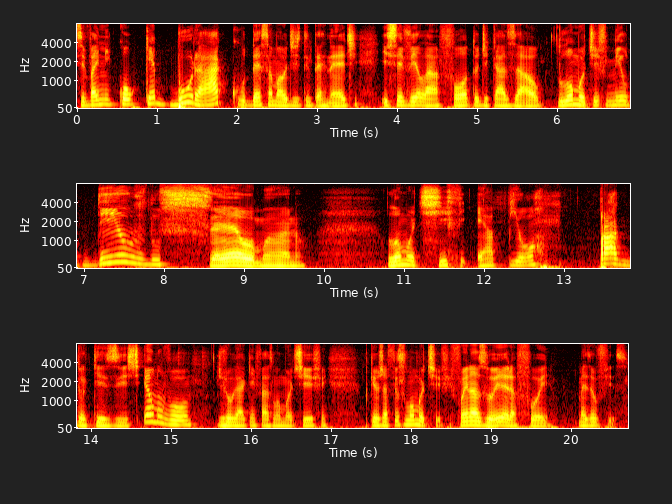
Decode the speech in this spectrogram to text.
você vai em qualquer buraco dessa maldita internet e você vê lá foto de casal. Lomotif, meu Deus do céu, mano. Lomotif é a pior praga que existe. Eu não vou julgar quem faz Lomotif, porque eu já fiz Lomotif. Foi na zoeira? Foi. Mas eu fiz.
